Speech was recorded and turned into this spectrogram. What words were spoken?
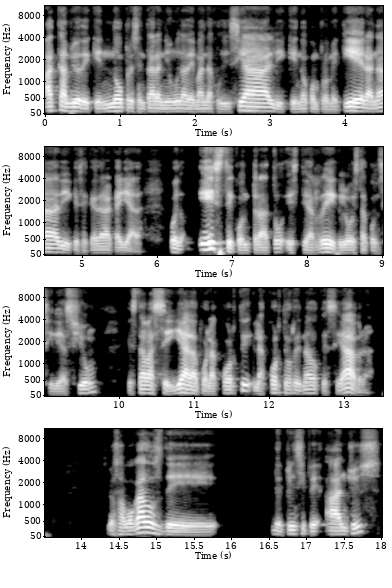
a cambio de que no presentara ninguna demanda judicial y que no comprometiera a nadie y que se quedara callada. Bueno, este contrato, este arreglo, esta conciliación que estaba sellada por la Corte, la Corte ha ordenado que se abra los abogados de, del príncipe Andrews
